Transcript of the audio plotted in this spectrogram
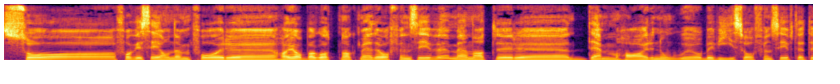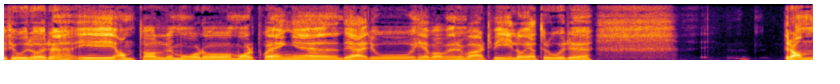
Så får vi se om de får, uh, har jobba godt nok med det offensive, men at uh, de har noe å bevise offensivt etter fjoråret i antall mål og målpoeng. Uh, det er jo heva over enhver tvil, og jeg tror Brann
